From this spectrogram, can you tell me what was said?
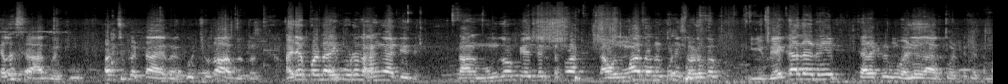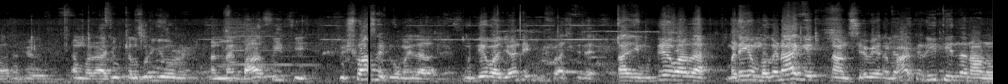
ಕೆಲಸ ಆಗ್ಬೇಕು, ಅಚ್ಚುಕಟ್ಟಾಗಬೇಕು, ಚಲೋ ಆಗ್ಬೇಕು ಹಳೆ ಪಣ್ಣಾಗಿ ಕೂಡ ಹಂಗಾತಿದೆ ನಾನು ಮುಂಗೋಪಿ ಇದ್ದಂತಪ್ಪ ನಾವು ಒಂದು ಮಾತಾದ್ರೂ ಕೂಡ ತೊಡಗೋ ಈ ಬೇಕಾದ್ರೆ ಕಾರ್ಯಕ್ರಮ ಒಳ್ಳೇದಾಗ್ಕೊಟ್ಟಕ್ಕಂಥ ಮಾತನ್ನು ಹೇಳು. ನಮ್ಮ ರಾಜು ಕಲಬುರ್ಗಿ ಅವರು ನನ್ನ ಮ್ಯಾಗ ಭಾಳ ಪ್ರೀತಿ, ವಿಶ್ವಾಸ ಇಟ್ಕೊಂಡಿದ್ದಾರೆ ಮುದ್ದೇವಾದ ಅಂತ ವಿಶ್ವಾಸ ಇದೆ. ನಾನು ಈ ಮುದ್ದೇವಾದ ಮನೆಗೆ ಮಗನಾಗಿ ನಾನು ಸೇವೆಯನ್ನು ಮಾಡಿ ರೀತಿಯಿಂದ ನಾನು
